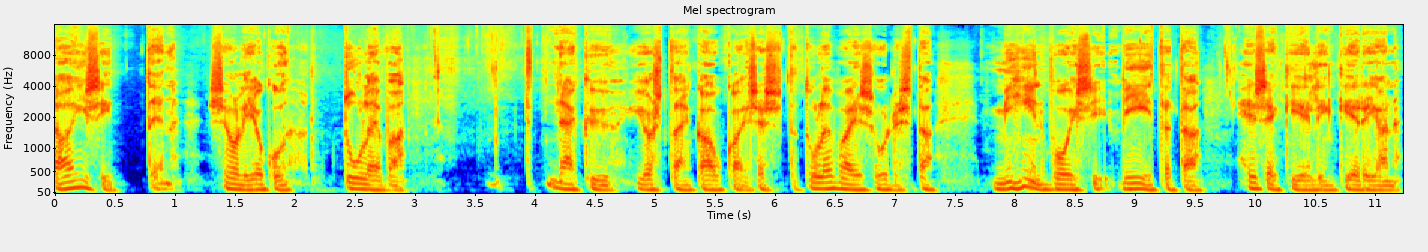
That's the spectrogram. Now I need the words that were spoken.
tai sitten se oli joku tuleva näky jostain kaukaisesta tulevaisuudesta, mihin voisi viitata Hesekielin kirjan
